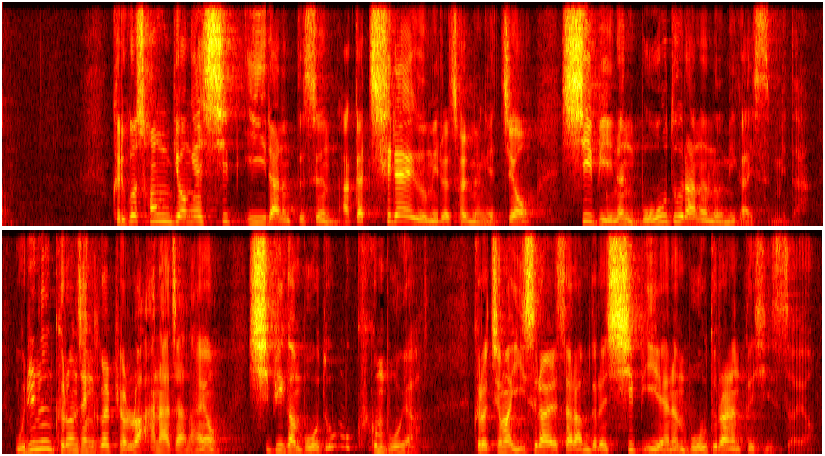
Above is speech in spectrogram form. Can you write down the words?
그리고 성경의 12라는 뜻은 아까 7의 의미를 설명했죠. 12는 모두라는 의미가 있습니다. 우리는 그런 생각을 별로 안 하잖아요. 12가 모두? 뭐 그건 뭐야? 그렇지만 이스라엘 사람들은 12에는 모두라는 뜻이 있어요.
